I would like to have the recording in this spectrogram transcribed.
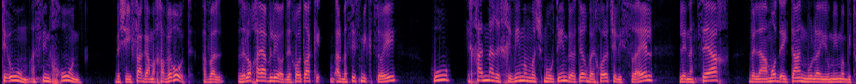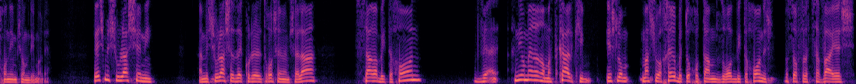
התיאום, הסינכרון, בשאיפה גם החברות, אבל זה לא חייב להיות, זה יכול להיות רק על בסיס מקצועי, הוא אחד מהרכיבים המשמעותיים ביותר ביכולת של ישראל לנצח ולעמוד איתן מול האיומים הביטחוניים שעומדים עליה. ויש משולש שני. המשולש הזה כולל את ראש הממשלה, שר הביטחון, ואני אומר הרמטכ"ל כי יש לו משהו אחר בתוך אותם זרועות ביטחון, יש, בסוף לצבא יש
